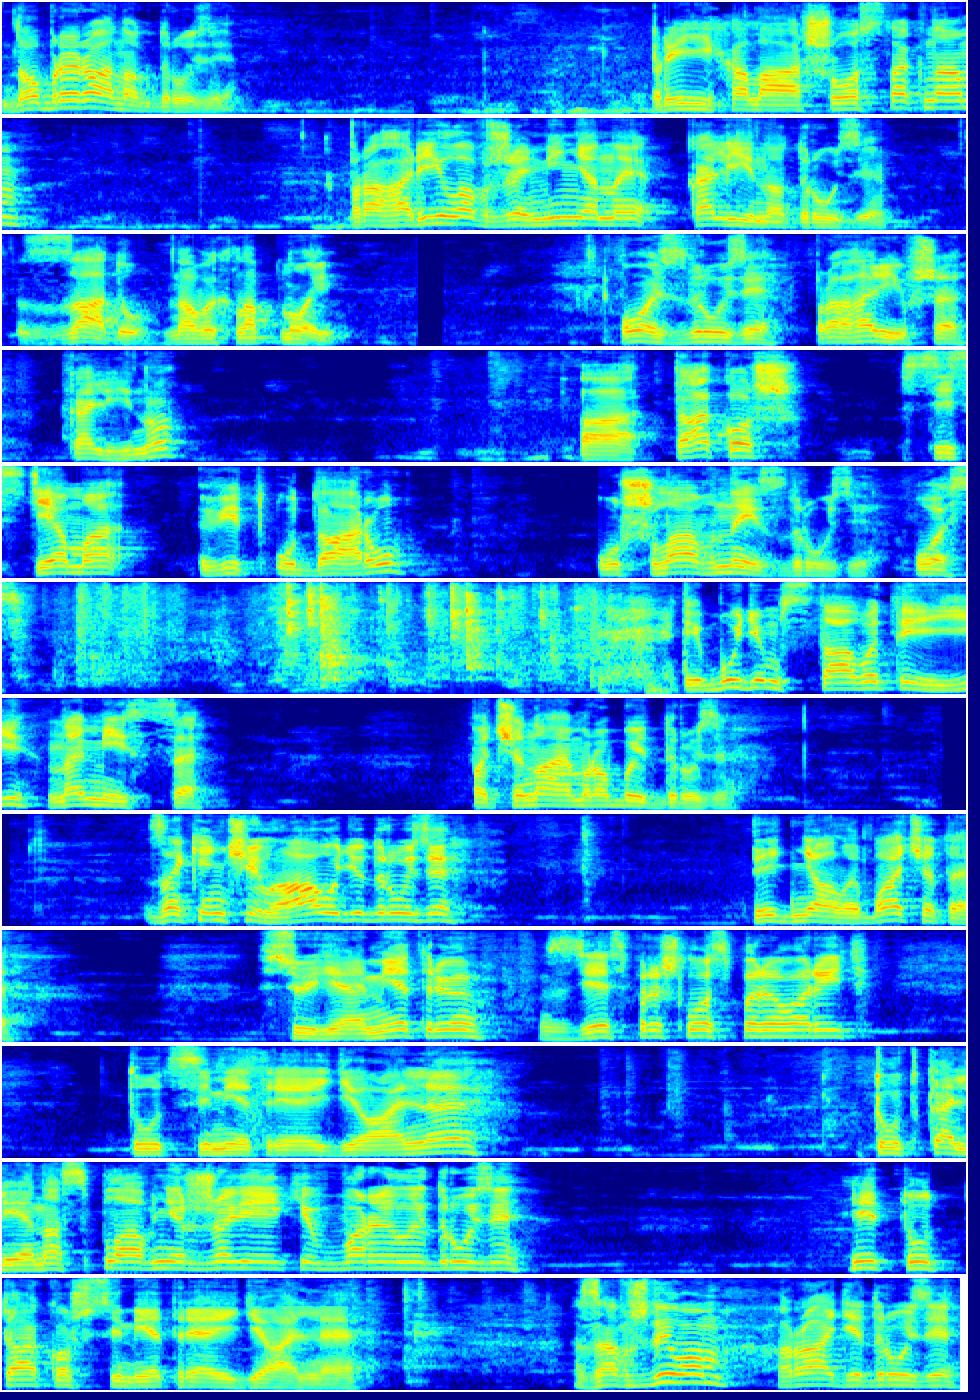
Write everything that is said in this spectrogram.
Добрий ранок, друзі. Приїхала шоста к нам. Прогоріло вже міняне коліно, друзі. Ззаду на вихлопной. Ось, друзі, прогорівше коліно. А також система від удару ушла вниз, друзі. Ось. І будемо ставити її на місце. Починаємо робити, друзі. Закінчили ауді, друзі. Підняли, бачите, всю геометрію. Здесь пришлось переварити. Тут симметрія ідеальна. Тут колено сплав нержавейки вварили, друзі. І тут також симметрія ідеальна. Завжди вам раді, друзі.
